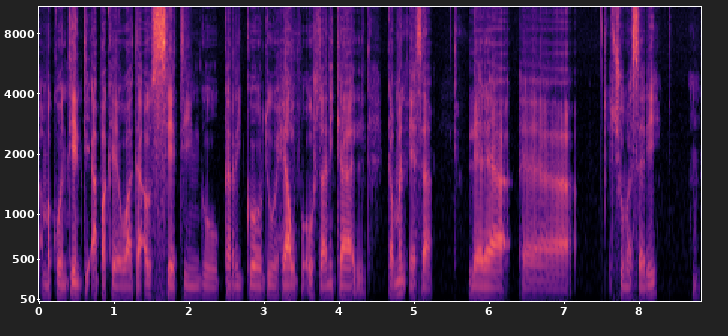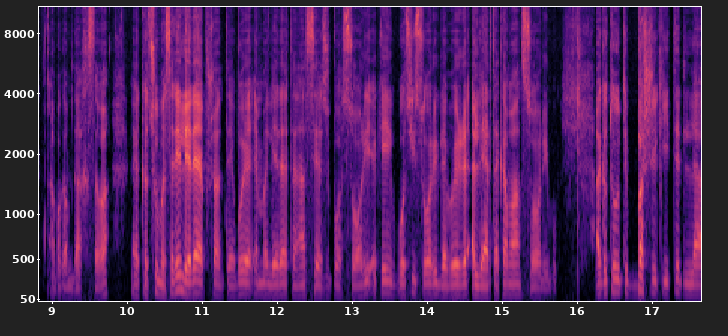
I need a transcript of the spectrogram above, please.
ئەمە کۆنتێنتی ئەپەکەی واتە ئەو سێتینگ و کە ڕیکۆرد و هێڵپ و ئەو شتانی کە کە من ئێستا لێرە چوومە سەری ئەپەکەم داخستەوە کە چوو مەسەری لێرە پیششانتێ بۆیە ئێمە لێرە تەنها سێرج بۆ سۆری ئەەکەین بۆچی سۆری لە بۆێ ئەلێرتەکەمان سۆری بوو ئەگە تۆوتی بەشێکی تر لە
